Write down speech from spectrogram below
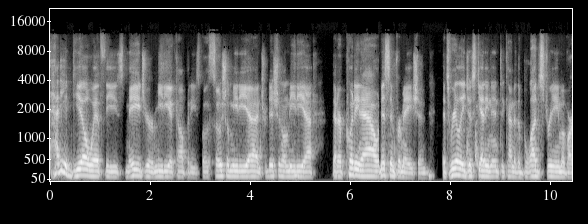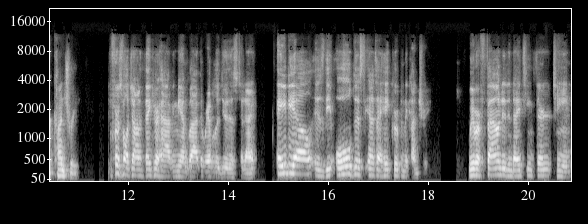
How do you deal with these major media companies, both social media and traditional media, that are putting out misinformation that's really just getting into kind of the bloodstream of our country? First of all, Jonathan, thank you for having me. I'm glad that we're able to do this today. ADL is the oldest anti hate group in the country. We were founded in 1913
